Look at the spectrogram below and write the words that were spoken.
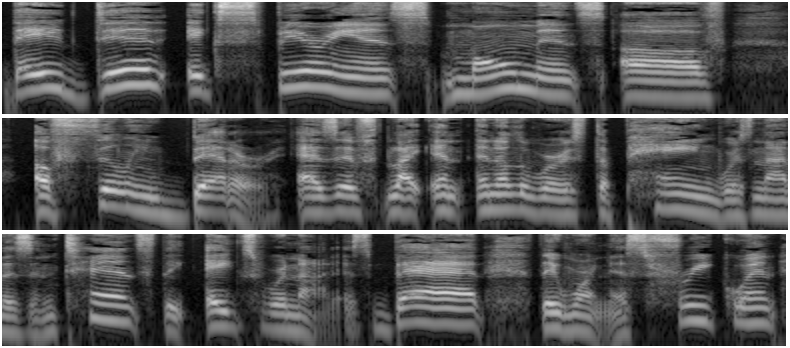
they did experience moments of of feeling better as if like in, in other words the pain was not as intense the aches were not as bad they weren't as frequent.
